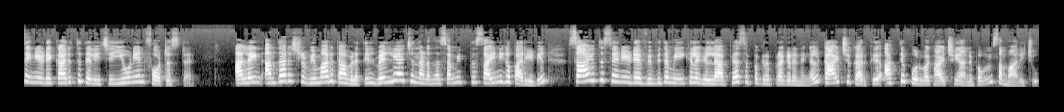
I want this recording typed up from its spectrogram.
സേനയുടെ കരുത്ത് തെളിയിച്ച് യൂണിയൻ ഫോർട്ടസ് അലൈൻ അന്താരാഷ്ട്ര വിമാനത്താവളത്തിൽ വെള്ളിയാഴ്ച നടന്ന സംയുക്ത സൈനിക പരേഡിൽ സായുധ സേനയുടെ വിവിധ മേഖലകളിലെ അഭ്യാസ പ്രക- പ്രകടനങ്ങൾ കാഴ്ചക്കാർക്ക് അത്യപൂർവ കാഴ്ചയാനുഭവം സമ്മാനിച്ചു.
